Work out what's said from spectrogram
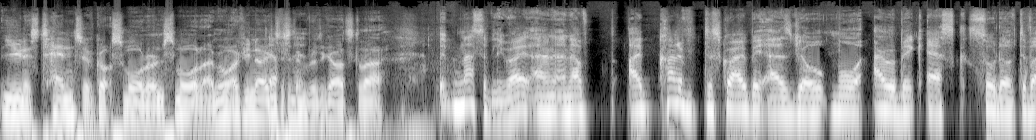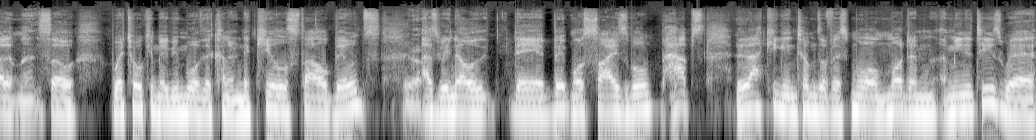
units tend to have got smaller and smaller. I mean, what have you noticed Definitely. in regards to that? Massively, right? And, and I've I kind of describe it as your more Arabic esque sort of development. So we're talking maybe more of the kind of Nakheel style builds. Yeah. As we know, they're a bit more sizable, perhaps lacking in terms of its more modern amenities, where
